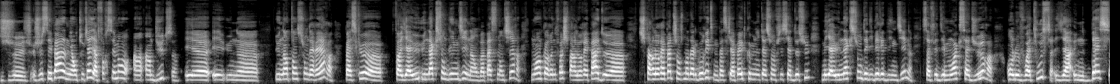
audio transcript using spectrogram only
je, je, sais pas, mais en tout cas, il y a forcément un, un but et, euh, et une, euh, une intention derrière parce que, euh, enfin, il y a eu une action de LinkedIn, hein, on va pas se mentir. Moi, encore une fois, je parlerai pas de, je parlerai pas de changement d'algorithme parce qu'il n'y a pas eu de communication officielle dessus, mais il y a eu une action délibérée de LinkedIn. Ça fait des mois que ça dure. On le voit tous. Il y a une baisse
